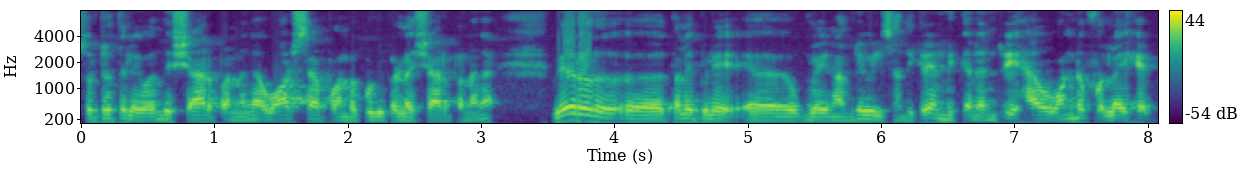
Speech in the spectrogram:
சுற்றத்தில் வந்து ஷேர் பண்ணுங்கள் வாட்ஸ்அப் போன்ற குழுக்களில் ஷேர் பண்ணுங்கள் வேறொரு தலைப்பிலே உங்களை நான் விரைவில் சந்திக்கிறேன். மிக்க நன்றி. Have a wonderful life ahead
